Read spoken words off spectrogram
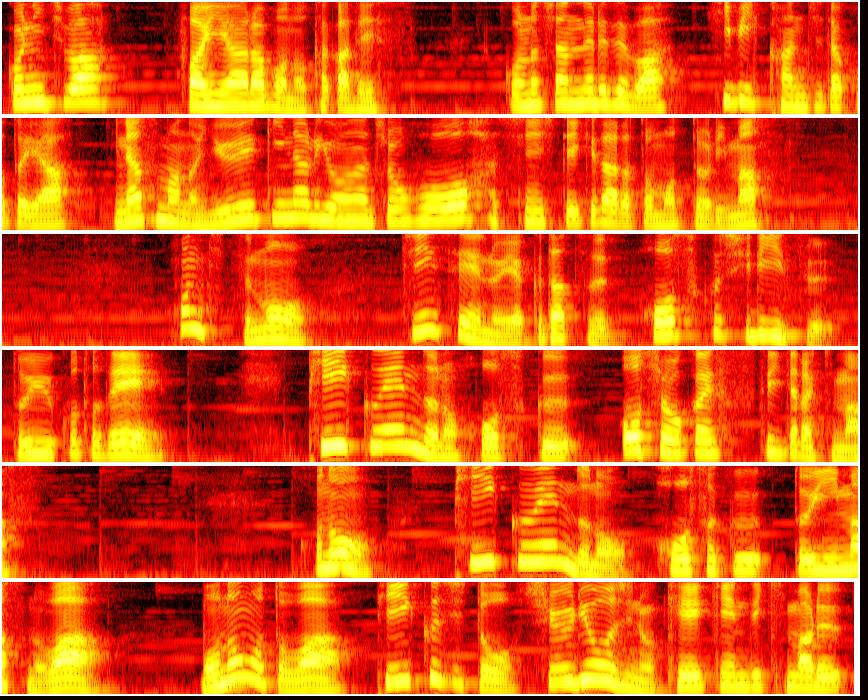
こんにちは。ファイヤーラボのタカです。このチャンネルでは日々感じたことや皆様の有益になるような情報を発信していけたらと思っております。本日も人生の役立つ法則シリーズということで、ピークエンドの法則を紹介させていただきます。このピークエンドの法則と言いますのは、物事はピーク時と終了時の経験で決まる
